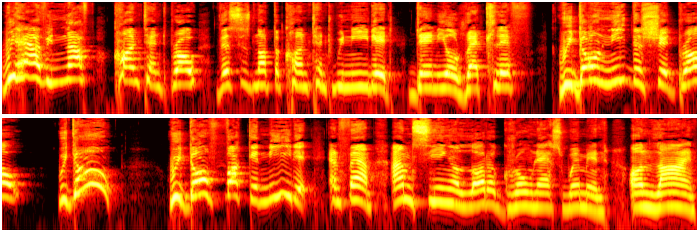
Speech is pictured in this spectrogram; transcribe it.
We have enough content, bro. This is not the content we needed, Daniel Radcliffe. We don't need this shit, bro. We don't. We don't fucking need it. And fam, I'm seeing a lot of grown ass women online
